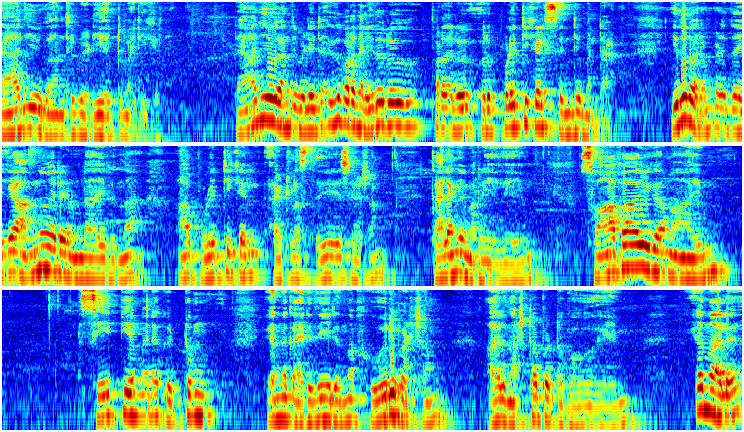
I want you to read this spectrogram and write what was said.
രാജീവ് ഗാന്ധി വെടിയേറ്റ് മരിക്കുന്നു. രാജീവ് ഗാന്ധി വെടിയേറ്റ് ഇത് പറഞ്ഞാൽ ഇതൊരു പറഞ്ഞൊരു ഒരു പൊളിറ്റിക്കൽ സെന്റിമെന്റാണ് ഇത് വരുമ്പോഴത്തേക്ക് അന്ന് വരെ ഉണ്ടായിരുന്ന ആ പൊളിറ്റിക്കൽ ആയിട്ടുള്ള സ്ഥിതിവിശേഷം കലങ്ങി മറിയുകയും സ്വാഭാവികമായും സി പി എമ്മിന് കിട്ടും എന്ന് കരുതിയിരുന്ന ഭൂരിപക്ഷം അതിൽ നഷ്ടപ്പെട്ടു പോവുകയും എന്നാൽ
